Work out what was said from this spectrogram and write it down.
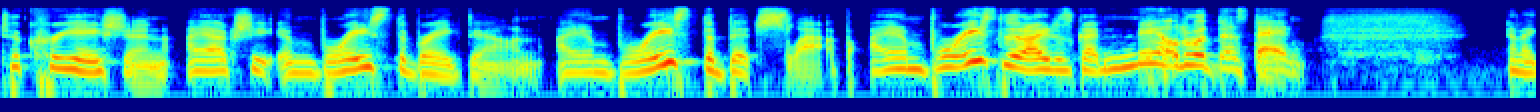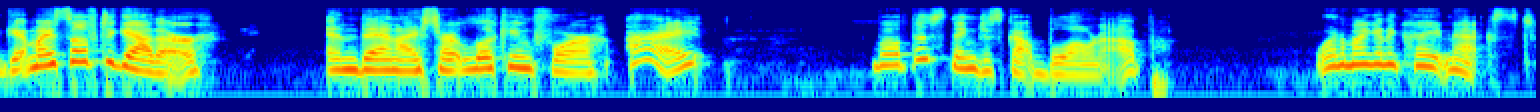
to creation, I actually embrace the breakdown. I embrace the bitch slap. I embrace that I just got nailed with this thing. And I get myself together. And then I start looking for, all right, well, this thing just got blown up what am I going to create next?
